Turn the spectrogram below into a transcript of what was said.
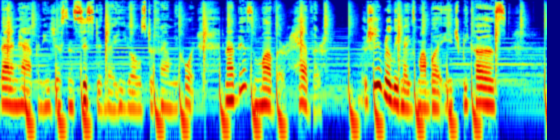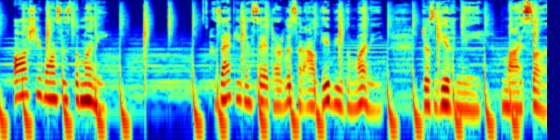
that didn't happen. He just insisted that he goes to family court. Now, this mother, Heather, she really makes my butt itch because all she wants is the money. Zach even said to her, Listen, I'll give you the money. Just give me my son.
